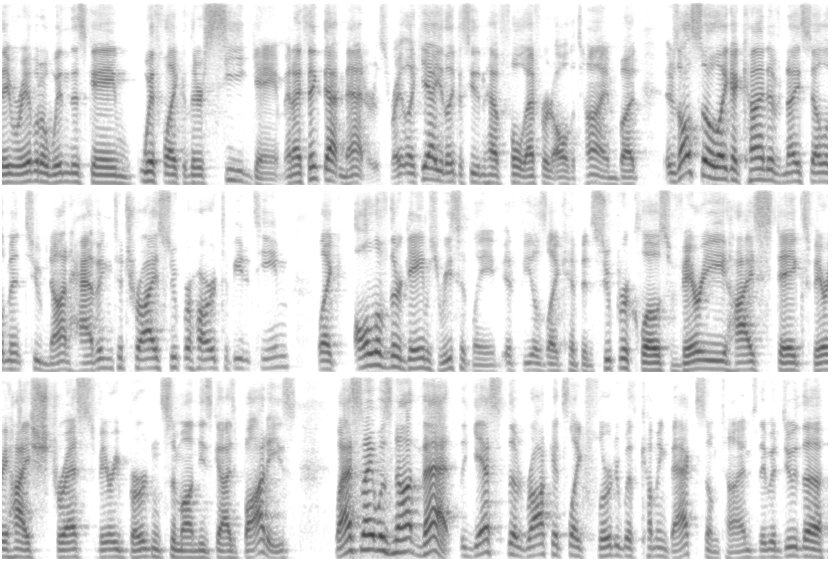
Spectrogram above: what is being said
they were able to win this game with like their C game, and I think that matters, right? Like, yeah, you'd like to see them have full effort all the time, but there's also like a kind of nice element to not having to try super hard to beat a team like all of their games recently, it feels like have been super close, very high stakes, very high stress, very burdensome on these guys' bodies. Last night was not that. Yes, the Rockets like flirted with coming back sometimes. They would do the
